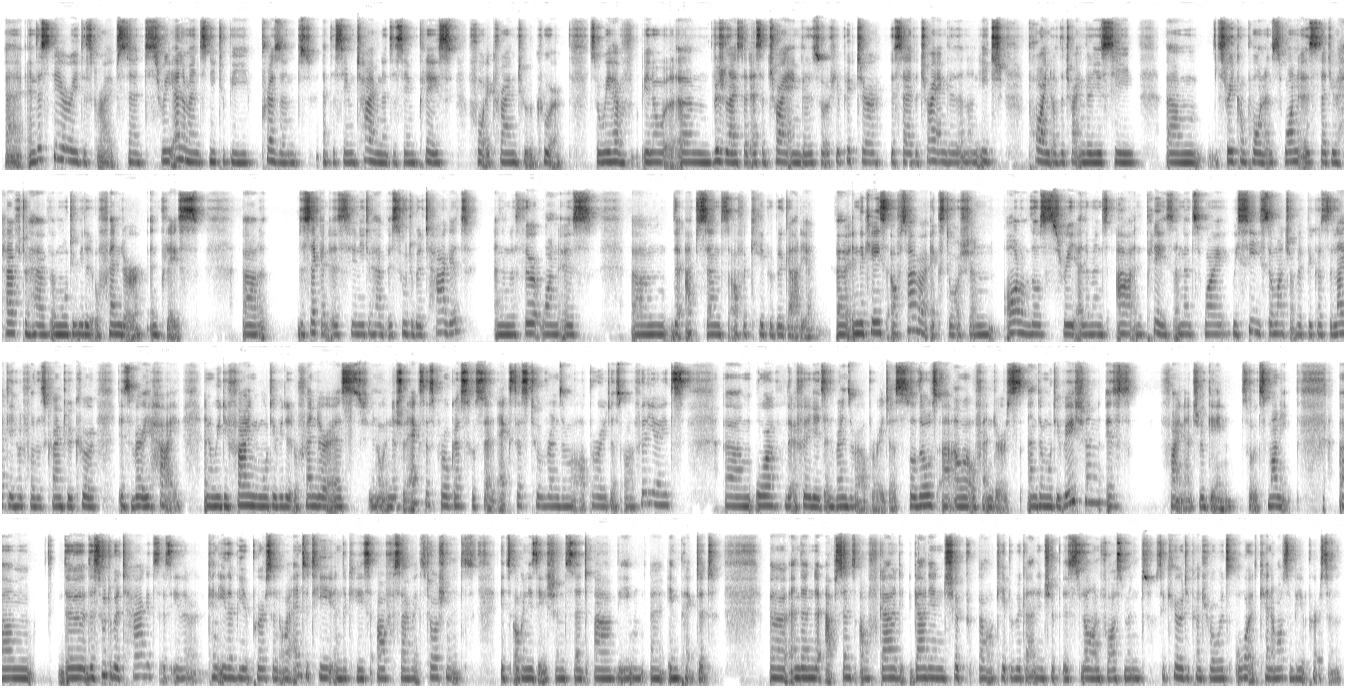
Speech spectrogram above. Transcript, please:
Uh, and this theory describes that three elements need to be present at the same time and at the same place for a crime to occur. So we have, you know, um, visualized that as a triangle. So if you picture yourself a triangle, and on each point of the triangle, you see um, three components. One is that you have to have a motivated offender in place. Uh, the second is you need to have a suitable target. And then the third one is um, the absence of a capable guardian. Uh, in the case of cyber extortion, all of those three elements are in place, and that's why we see so much of it because the likelihood for this crime to occur is very high. And we define motivated offender as, you know, initial access brokers who sell access to ransomware operators or affiliates, um, or the affiliates and ransomware operators. So those are our offenders, and the motivation is financial gain, so it's money. Um, the, the suitable targets is either can either be a person or entity. In the case of cyber extortion, it's it's organizations that are being uh, impacted. Uh, and then the absence of guard, guardianship or capable guardianship is law enforcement, security controls, or it can also be a person.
